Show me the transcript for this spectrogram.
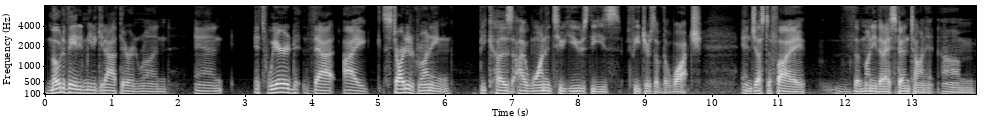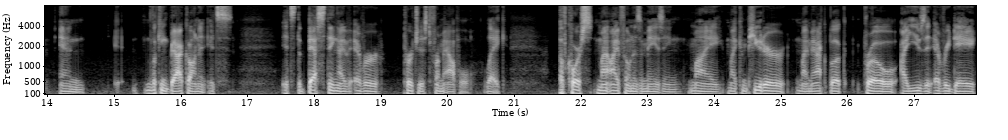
motivated me to get out there and run, and it's weird that I started running because I wanted to use these features of the watch and justify the money that I spent on it. Um, and looking back on it, it's it's the best thing I've ever purchased from Apple. Like, of course, my iPhone is amazing. My my computer, my MacBook, Pro. I use it every day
